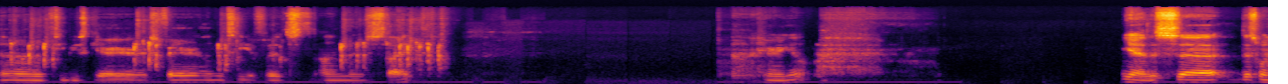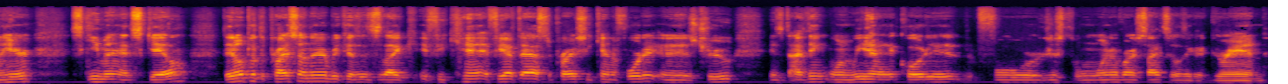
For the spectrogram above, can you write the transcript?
Uh, TB Scared Fair. Let me see if it's on their site. Uh, here we go. Yeah, this uh, this one here, schema at scale. They don't put the price on there because it's like if you can't, if you have to ask the price, you can't afford it, and it is true. It's I think when we had it quoted for just one of our sites, it was like a grand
